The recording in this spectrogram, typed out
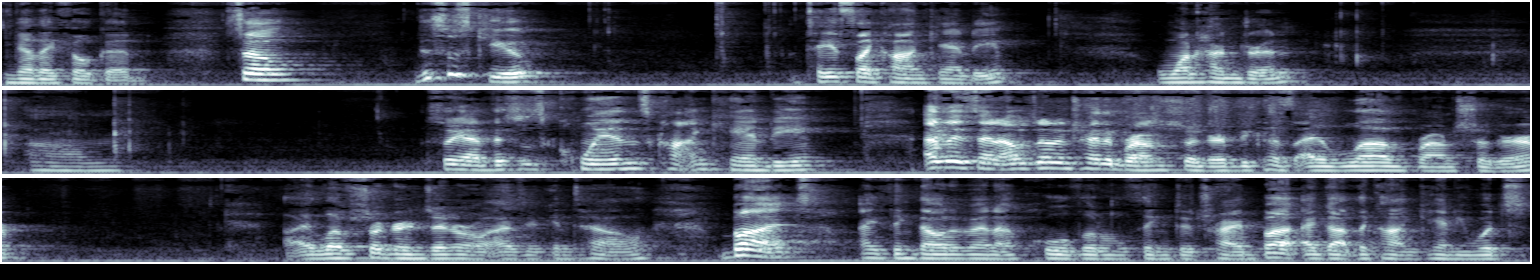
Yeah, they feel good. So, this was cute. tastes like cotton candy, 100. Um, so yeah, this is Quinn's cotton candy. As I said, I was gonna try the brown sugar because I love brown sugar. I love sugar in general, as you can tell. But I think that would have been a cool little thing to try. But I got the cotton candy, which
